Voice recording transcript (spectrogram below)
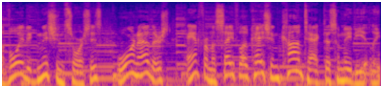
avoid ignition sources, warn others, and from a safe location, contact us immediately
